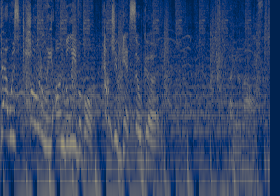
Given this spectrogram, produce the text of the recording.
That was totally unbelievable. How'd you get so good? Play it off.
